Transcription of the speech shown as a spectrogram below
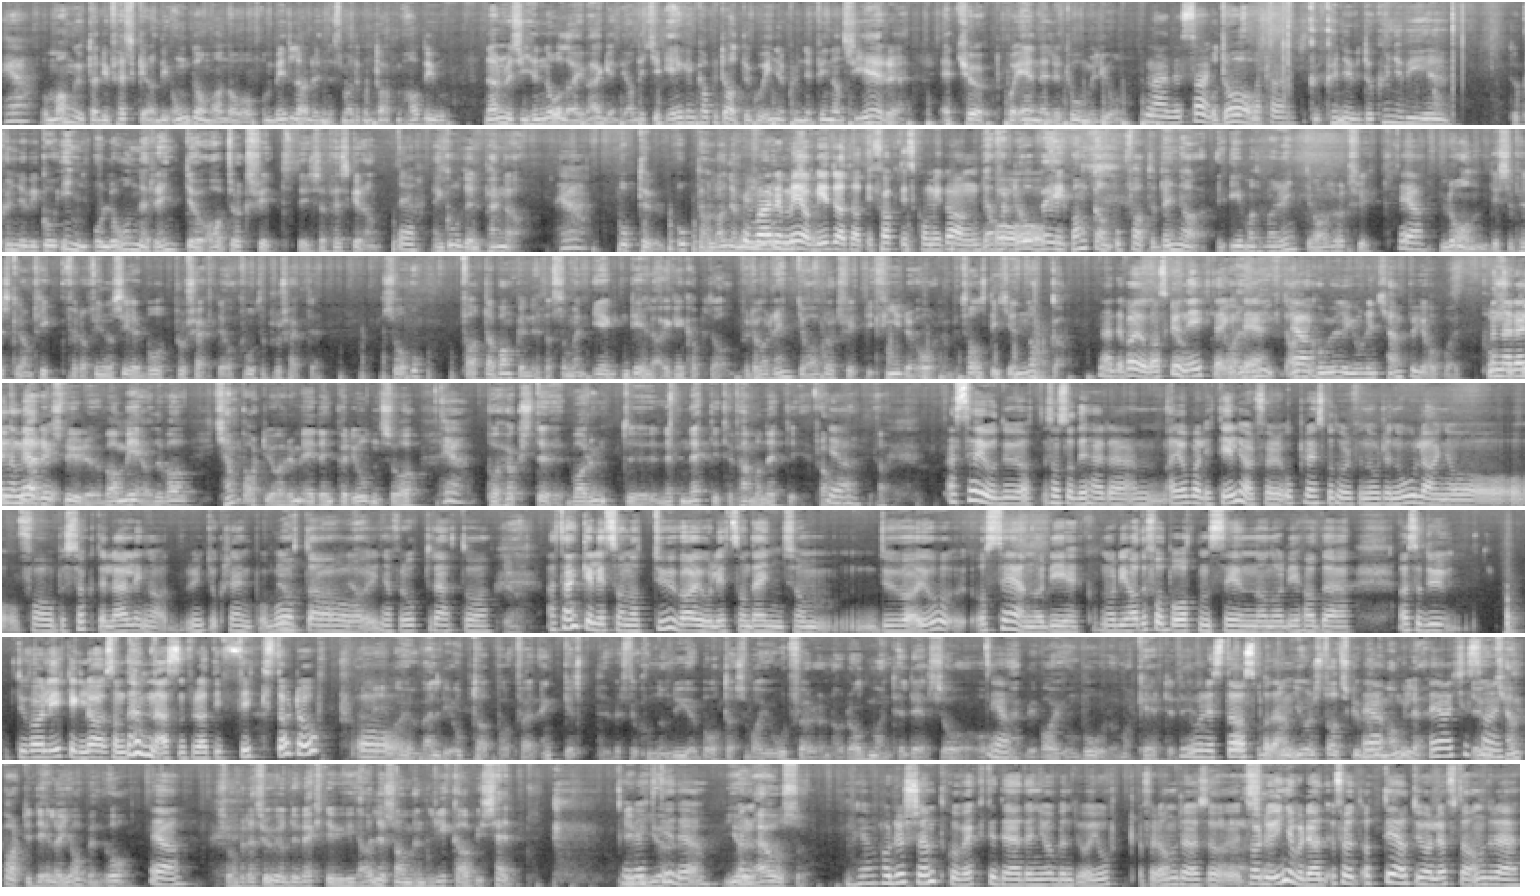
Ja. Og mange av de fiskerne, de ungdommene og, og middelaldrende som hadde kontakt med, hadde jo nærmest ikke nåla i veggen. De hadde ikke egenkapital til å gå inn og kunne finansiere et kjøp på én eller to millioner. Nei, det er sant. Og da ku- kunne vi, da kunne vi eh, da kunne vi gå inn og låne rente- og avdragsfritt til disse fiskerne Ja. en god del penger. Opp til, opp til halvannen Og være med og bidra til at de faktisk kom i gang. Ja, for og, da ble bankene oppfattet denne, i og med at det var rente- og avdragsfritt ja. lån disse fiskerne fikk for å finansiere båtprosjektet og kvoteprosjektet, så oppfatta banken dette som en egen del av egenkapitalen. For det var rente- og avdragsfritt i fire år. De betalte ikke noe. Nei, det var jo ganske unikt, Det var unikt. Andre Ja. kommuner gjorde en kjempejobb, og et positivt næringsstyre var med. Og det var kjempeartig å være med i den perioden så Ja. På høgste var rundt eh, 1990 til 95 framover. Ja. Ja. Jeg ser jo du at sånn som de her eh, Jeg jobba litt tidligere for opplæringskontoret for Nordre Nordland og, og, og besøkte lærlinger rundt omkring på båter ja, ja. og innenfor oppdrett. og Ja. Jeg tenker litt sånn at du var jo litt sånn den som Du var jo å se når de, når de hadde fått båten sin, og når de hadde Altså, du, du var like glad som dem nesten for at de fikk starta opp. Vi var jo veldig opptatt på hver enkelt. Hvis det kom noen nye båter, så var jo ordføreren og rådmannen til dels òg. og Ja. vi var jo om bord og markerte det. gjorde stas på dem. gjorde stas skulle bare Ja. mangle. Det er jo en kjempeartig del av jobben òg. Ja. Så jeg tror jo det er viktig vi alle sammen liker å bli sett. Det vi viktig, gjør, det, ja. gjør Men- jeg også. Ja. Har du skjønt hvor viktig det er, den jobben du har gjort for andre? så tar du innover det? For at det at du har løfta andre,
